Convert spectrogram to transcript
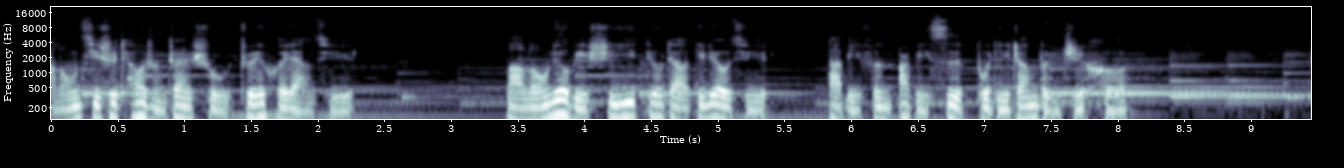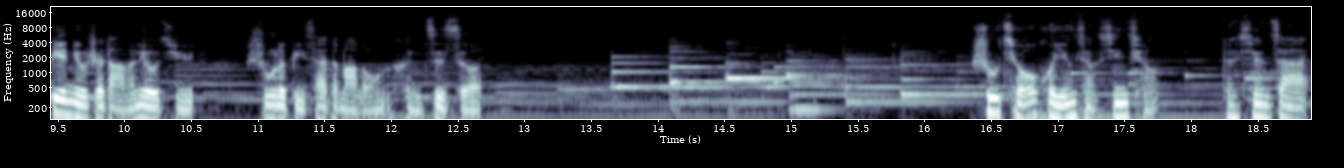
龙及时调整战术，追回两局。马龙六比十一丢掉第六局，大比分二比四不敌张本智和。别扭着打完六局，输了比赛的马龙很自责。输球会影响心情，但现在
